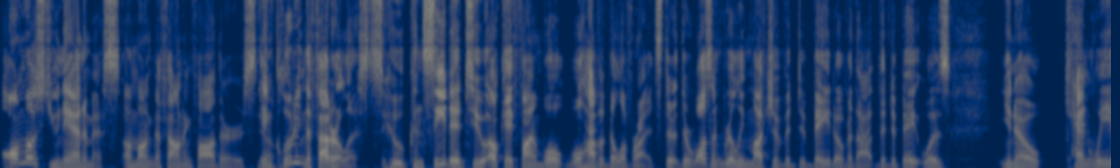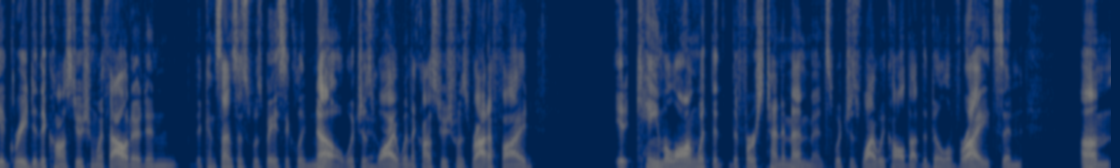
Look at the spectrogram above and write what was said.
almost unanimous among the founding fathers Yeah. including the federalists who conceded to okay fine we'll we'll have a bill of rights. There, there wasn't really much of a debate over that. The debate was you know can we agree to the constitution without it and the consensus was basically no which is Yeah. why when the constitution was ratified it came along with the, the first 10 amendments which is why we call that the bill of rights and um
